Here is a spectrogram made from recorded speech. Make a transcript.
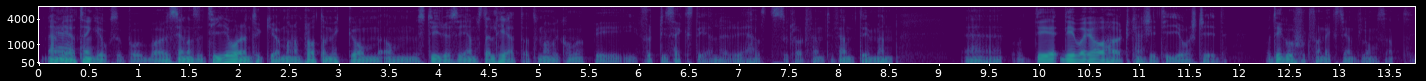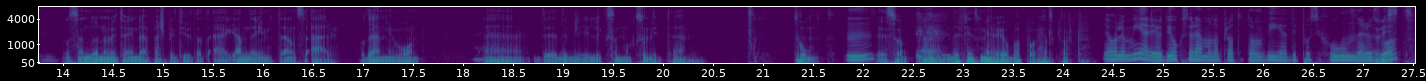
Nej, men Eh. jag tänker också på bara de senaste tio åren tycker jag man har pratat mycket om, om styrelsejämställdhet, att man vill komma upp i, i 40-60 eller helst såklart 50-50. Men eh, det, det är vad jag har hört kanske i tio års tid och det går fortfarande extremt långsamt. Mm. Och sen då när vi tar in det här perspektivet att ägande inte ens är på den nivån, eh, det, det blir liksom också lite tomt. Mm. Det, är så. Eh, det finns mer att jobba på helt klart. Jag håller med dig och det är också det här man har pratat om vd-positioner och så. Visst.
